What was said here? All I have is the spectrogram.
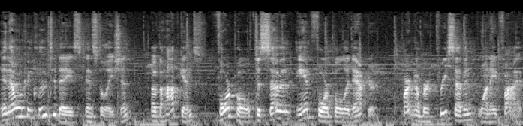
And that will conclude today's installation of the Hopkins 4-pole to 7 and 4-pole adapter, part number 37185,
